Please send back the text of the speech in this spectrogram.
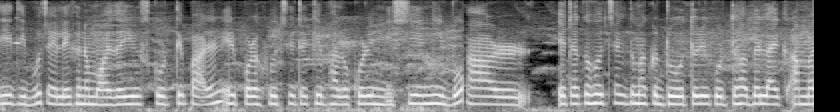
দিয়ে দিব। চাইলে এখানে ময়দা ইউজ করতে পারেন। এরপরে হচ্ছে এটাকে ভালো করে মিশিয়ে নিব। আর এটাকে হচ্ছে একদম একটা ডো তৈরি করতে হবে লাইক আমরা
